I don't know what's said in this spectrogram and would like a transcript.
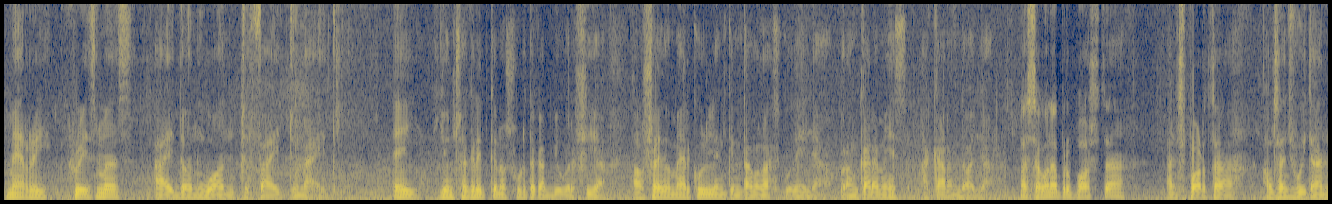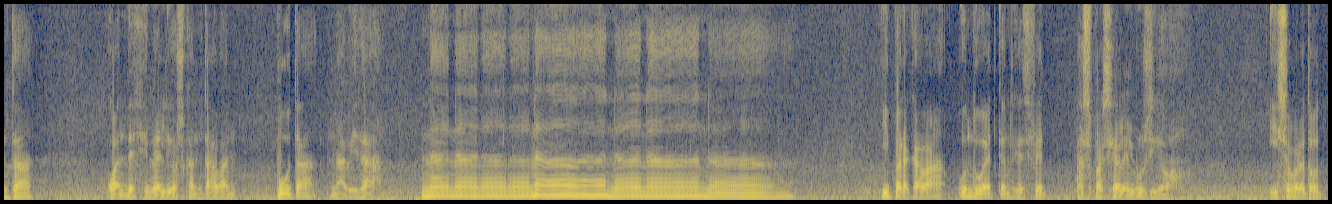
Merry Christmas, I don't want to fight tonight. Ei, i un secret que no surt a cap biografia. Alfredo Mercury l'encantava l'escudella, però encara més la carn d'olla. La segona proposta ens porta als anys 80, quan Decibelios cantaven Puta Navidad. Na na na na na na na na I per acabar, un duet que ens hagués fet especial il·lusió. I sobretot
